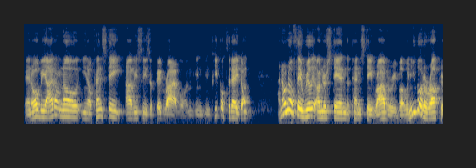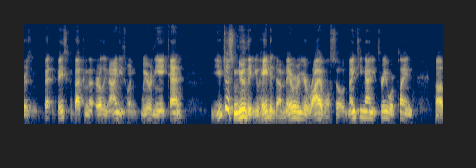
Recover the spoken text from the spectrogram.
And Obi, I don't know, you know, Penn State obviously is a big rival, and, and, and people today don't I don't know if they really understand the Penn State rivalry, but when you go to Rutgers, and basically back in the early '90s when we were in the A10, you just knew that you hated them. They were your rival. So 1993, we're playing uh,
